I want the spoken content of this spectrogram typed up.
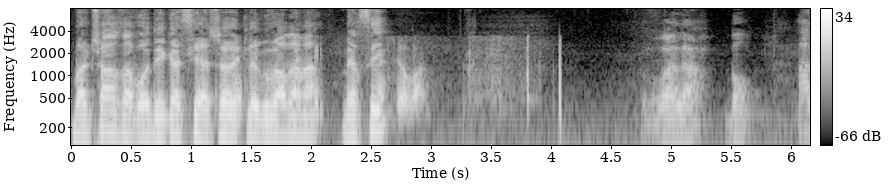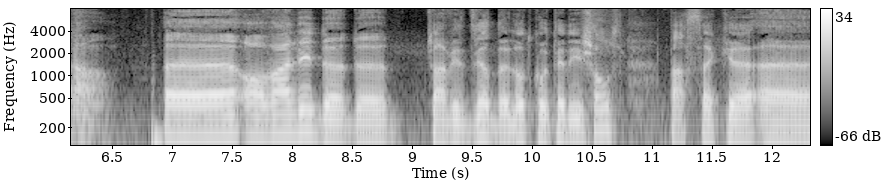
bonne chance dans vos négociations avec le gouvernement. Merci. Merci. Voilà. Bon. Alors, euh, on va aller de, de j'ai envie de dire, de l'autre côté des choses parce que euh,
